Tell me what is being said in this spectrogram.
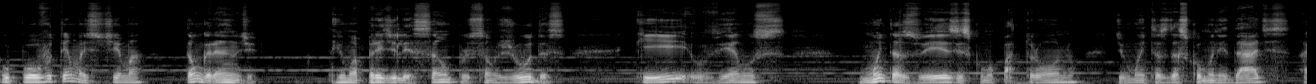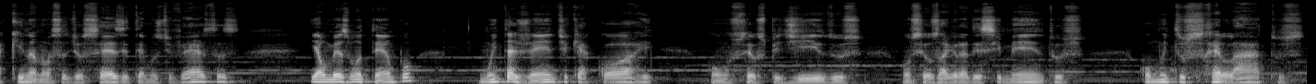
o povo tem uma estima tão grande e uma predileção por São Judas que o vemos muitas vezes como patrono de muitas das comunidades. Aqui na nossa diocese temos diversas e ao mesmo tempo muita gente que acorre com seus pedidos, com seus agradecimentos, com muitos relatos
